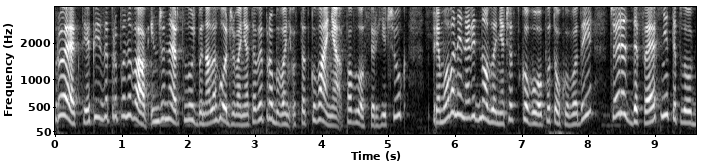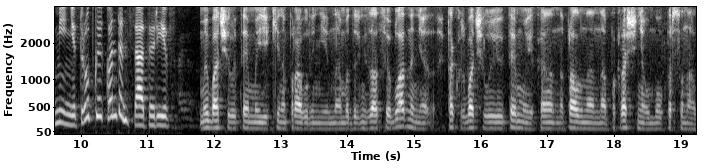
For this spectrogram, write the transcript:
Проект, який запропонував інженер служби налагоджування та випробувань устаткування Павло Сергійчук, спрямований на відновлення часткового потоку води через дефектні теплообмінні трубки конденсаторів. Ми бачили теми, які направлені на модернізацію обладнання. Також бачили тему, яка направлена на покращення умов персоналу.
